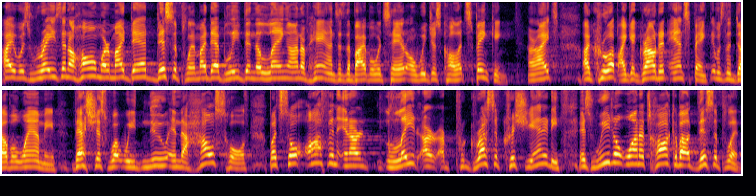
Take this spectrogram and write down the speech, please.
I was raised in a home where my dad disciplined. My dad believed in the laying on of hands, as the Bible would say it, or we just call it spanking all right? I grew up, I get grounded and spanked. It was the double whammy. That's just what we knew in the household. But so often in our late, our, our progressive Christianity, is we don't want to talk about discipline.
